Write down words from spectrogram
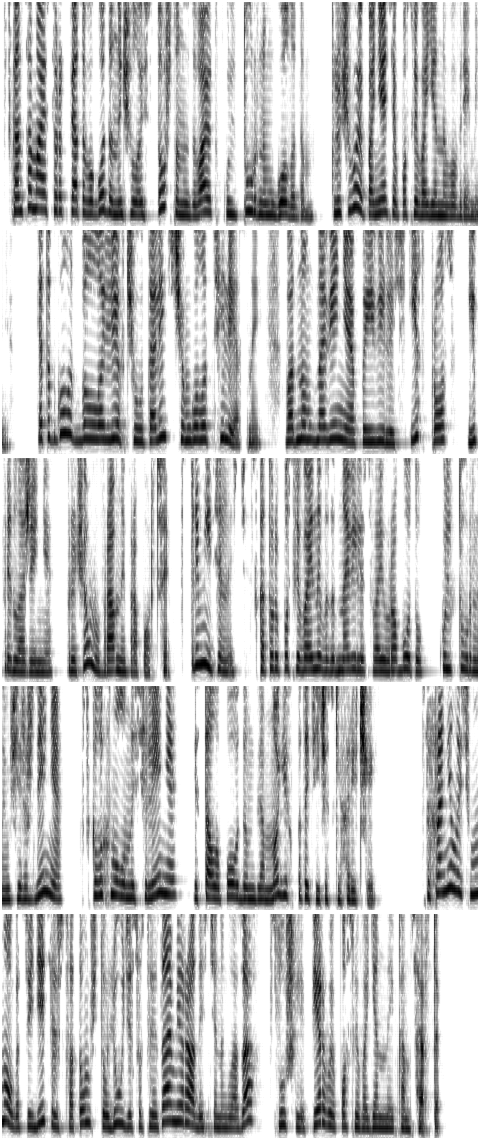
С конца мая 45 -го года началось то, что называют культурным голодом, ключевое понятие послевоенного времени. Этот голод было легче утолить, чем голод телесный. В одно мгновение появились и спрос, и предложение, причем в равной пропорции. Стремительность, с которой после войны возобновили свою работу культурные учреждения, всколыхнула население и стала поводом для многих патетических речей. Сохранилось много свидетельств о том, что люди со слезами радости на глазах слушали первые послевоенные концерты.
